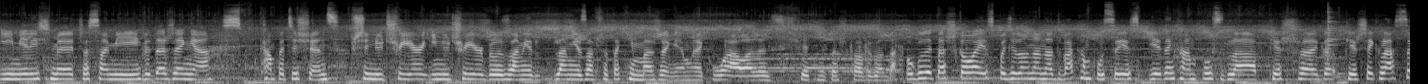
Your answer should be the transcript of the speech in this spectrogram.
i mieliśmy czasami wydarzenia, s- competitions przy New Trier i New Trier był dla mnie, dla mnie zawsze takim marzeniem, jak wow, ale świetnie ta szkoła wygląda. W ogóle ta szkoła jest podzielona na dwa kampusy. Jest jeden kampus dla pierwszego, pierwszej klasy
